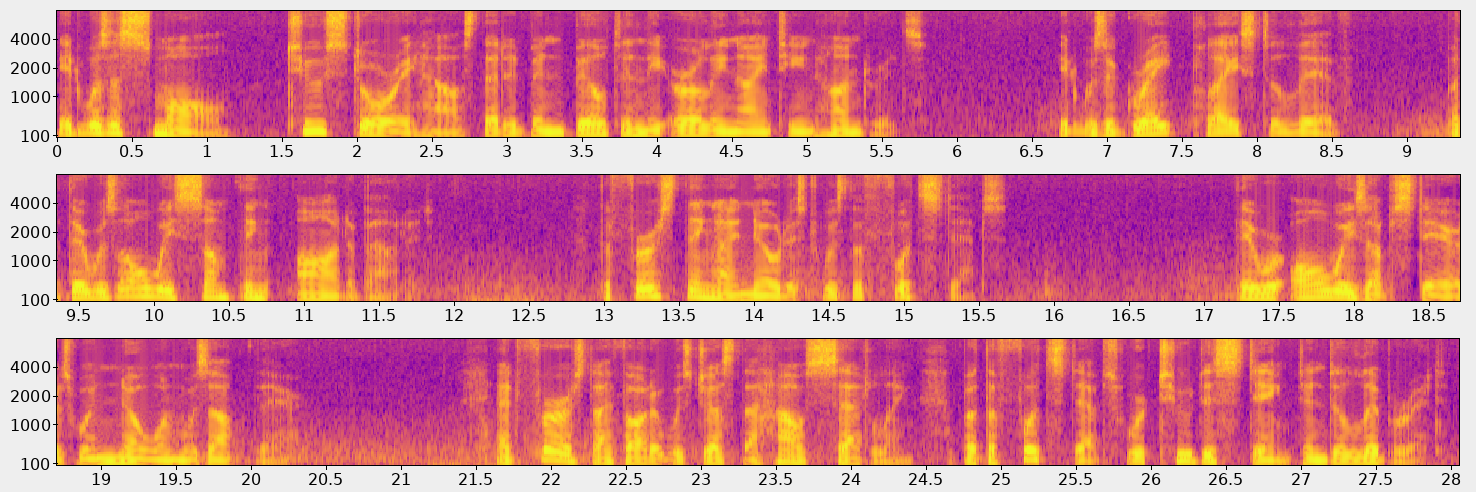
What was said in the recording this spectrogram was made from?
It was a small, two-story house that had been built in the early 1900s. It was a great place to live, but there was always something odd about it. The first thing I noticed was the footsteps. They were always upstairs when no one was up there. At first I thought it was just the house settling, but the footsteps were too distinct and deliberate.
